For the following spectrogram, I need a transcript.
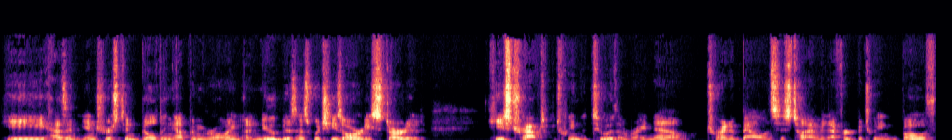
He has an interest in building up and growing a new business, which he's already started. He's trapped between the two of them right now, trying to balance his time and effort between both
